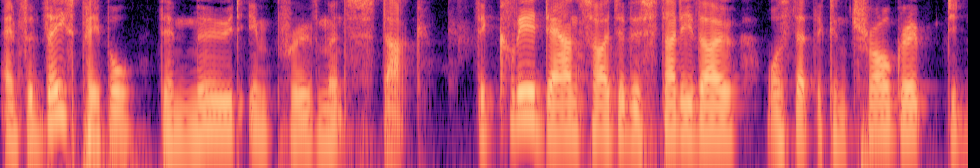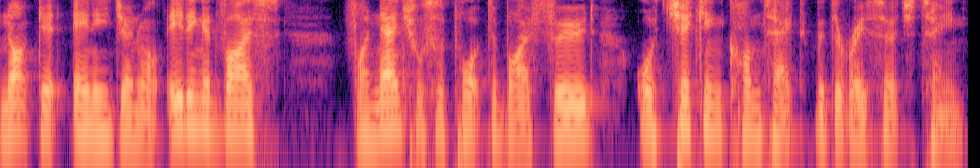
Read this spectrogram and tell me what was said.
and for these people, their mood improvements stuck. The clear downside to this study, though, was that the control group did not get any general eating advice, financial support to buy food, or check in contact with the research team.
